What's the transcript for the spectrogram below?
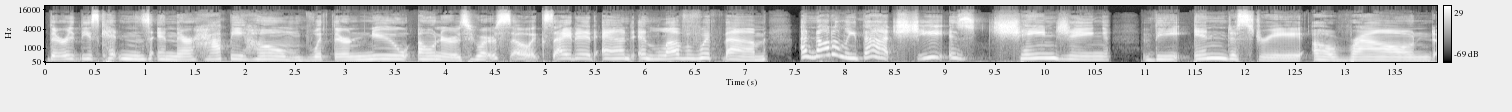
there are these kittens in their happy home with their new owners who are so excited and in love with them. And not only that, she is changing the industry around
